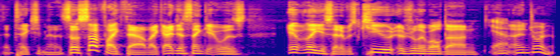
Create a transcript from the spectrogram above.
that takes you minutes. So stuff like that, like I just think it was, it like you said, it was cute, it was really well done, Yeah. I enjoyed it.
